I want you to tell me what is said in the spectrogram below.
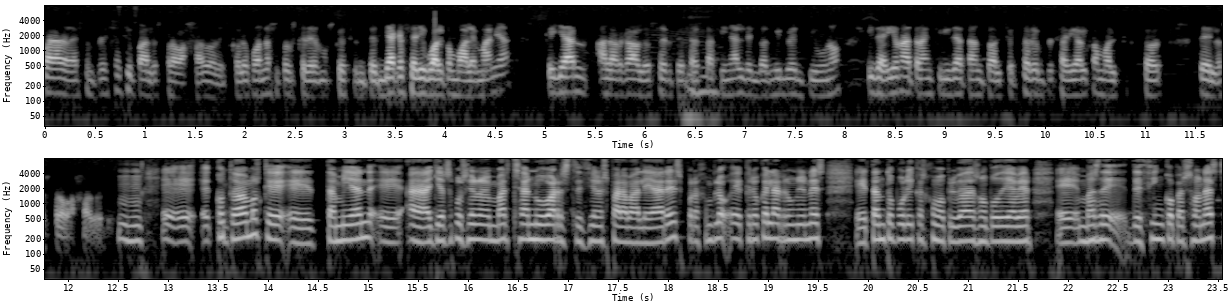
para las empresas y para los trabajadores con lo cual nosotros creemos que tendría que ser igual como Alemania que ya han alargado los ERTES hasta final del 2021 y daría una tranquilidad tanto al sector empresarial como al sector de los trabajadores. Eh, eh, contábamos que eh, también ayer se pusieron en marcha nuevas restricciones para Baleares. Por ejemplo, creo que en las reuniones, tanto públicas como privadas, no podía haber más de, de, cinco personas.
